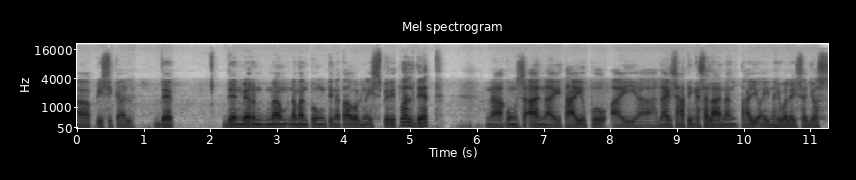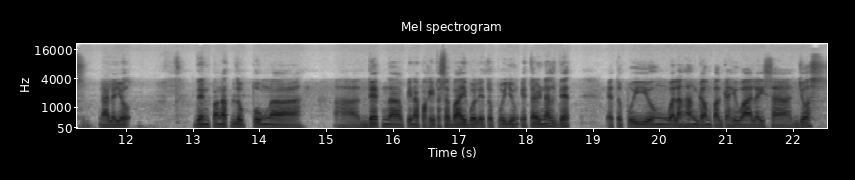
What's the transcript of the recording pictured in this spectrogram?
ah, physical death. Then meron na- naman pong tinatawag na spiritual death na kung saan ay tayo po ay ah, dahil sa ating kasalanan, tayo ay nahiwalay sa Diyos, nalayo. Then pangatlo pong ah, ah, death na pinapakita sa Bible, ito po yung eternal death. Ito po yung walang hanggang pagkahiwalay sa Diyos.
